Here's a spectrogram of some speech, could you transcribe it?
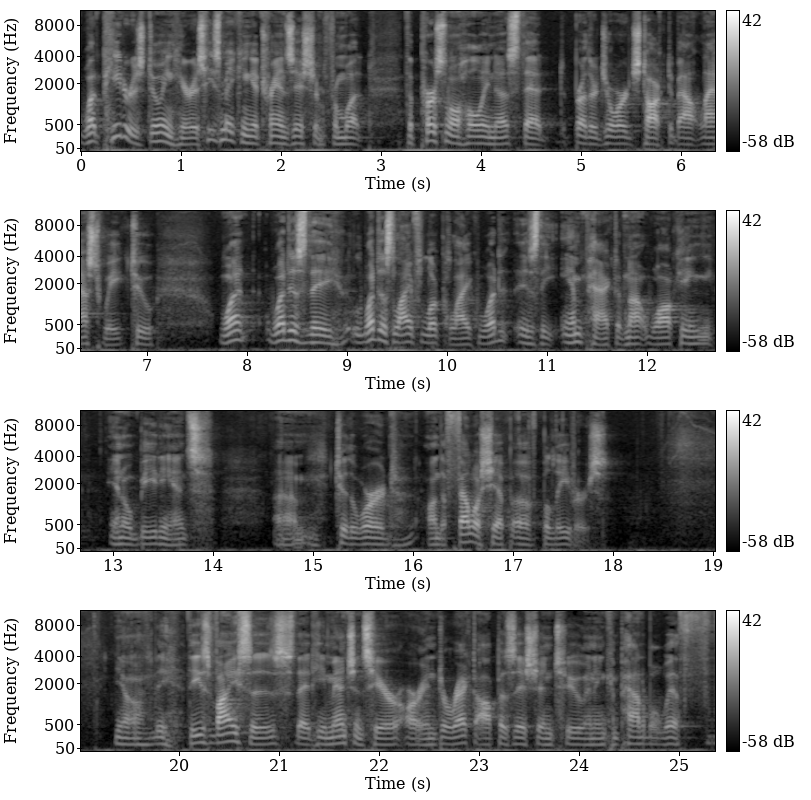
what Peter is doing here is he's making a transition from what the personal holiness that Brother George talked about last week to what, what, is the, what does life look like? What is the impact of not walking in obedience um, to the word on the fellowship of believers? You know, the, these vices that he mentions here are in direct opposition to and incompatible with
